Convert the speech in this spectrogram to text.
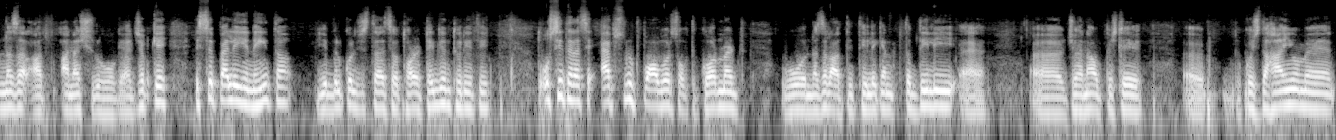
नज़र आ, आना शुरू हो गया जबकि इससे पहले ये नहीं था। ये बिल्कुल जिस तरह से अथॉरिटेरियन थ्योरी थी तो उसी तरह से absolute powers of the government वो नज़र आती थी। लेकिन तब्दीली जो है ना पिछले कुछ दहाइयों में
